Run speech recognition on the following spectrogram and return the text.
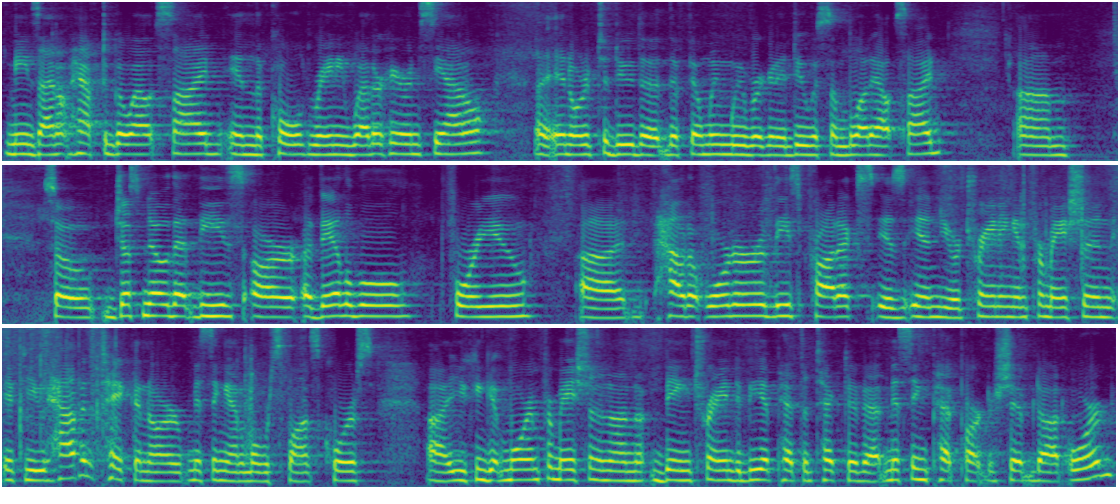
means I don't have to go outside in the cold, rainy weather here in Seattle uh, in order to do the, the filming we were going to do with some blood outside. Um, so just know that these are available for you. Uh, how to order these products is in your training information. If you haven't taken our missing animal response course, uh, you can get more information on being trained to be a pet detective at missingpetpartnership.org.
